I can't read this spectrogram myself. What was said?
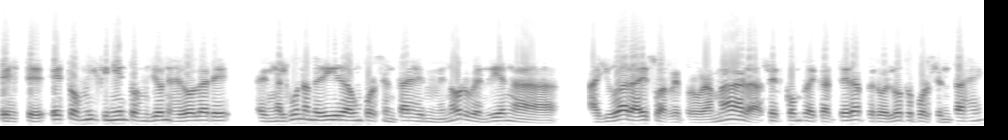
este, estos 1.500 millones de dólares, en alguna medida, un porcentaje menor, vendrían a ayudar a eso, a reprogramar, a hacer compra de cartera, pero el otro porcentaje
